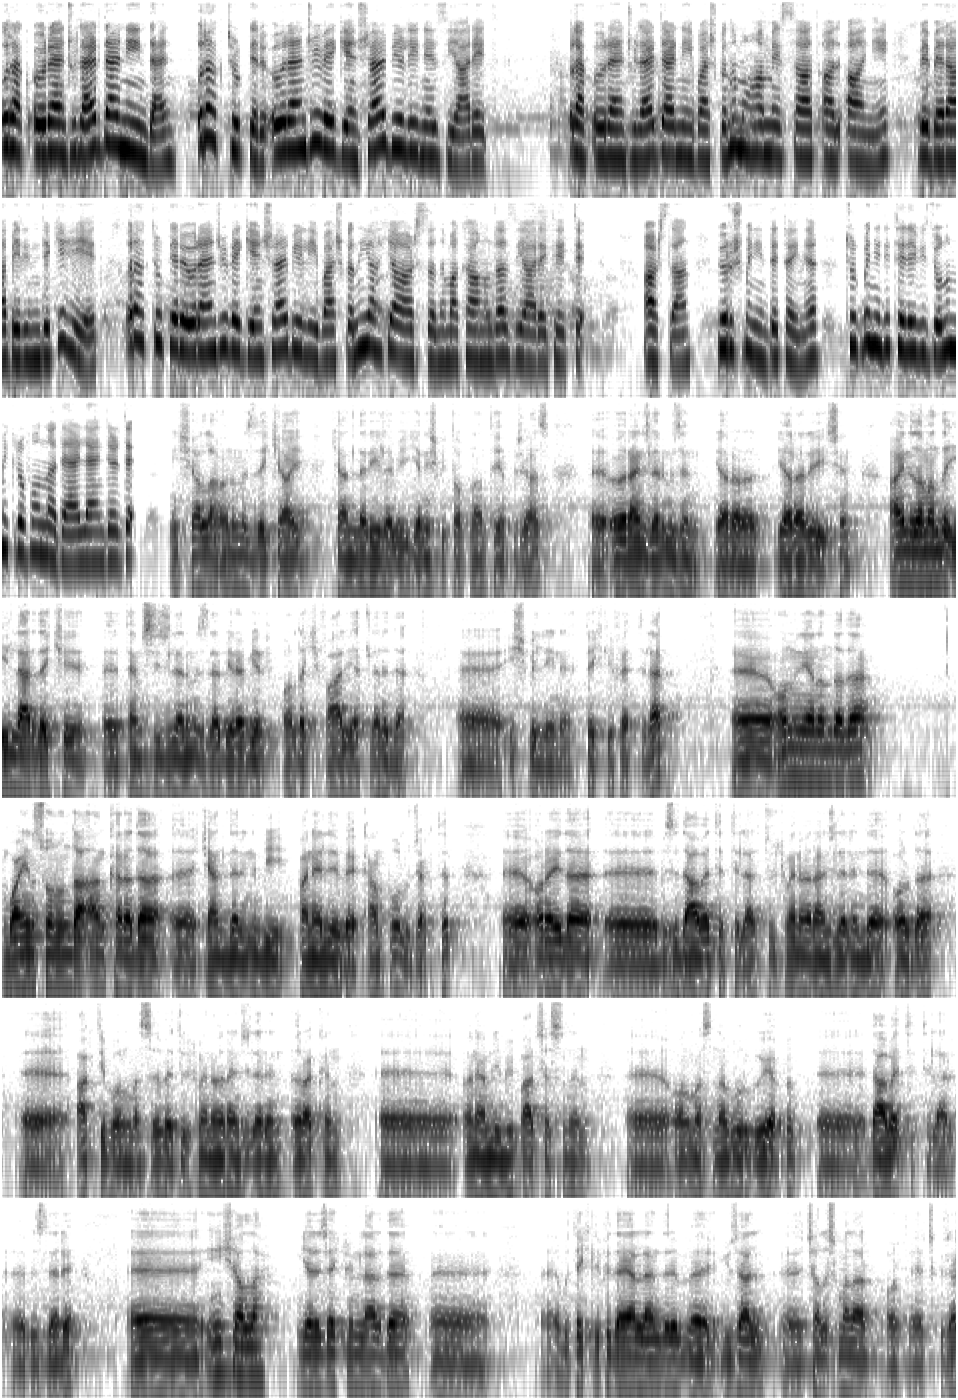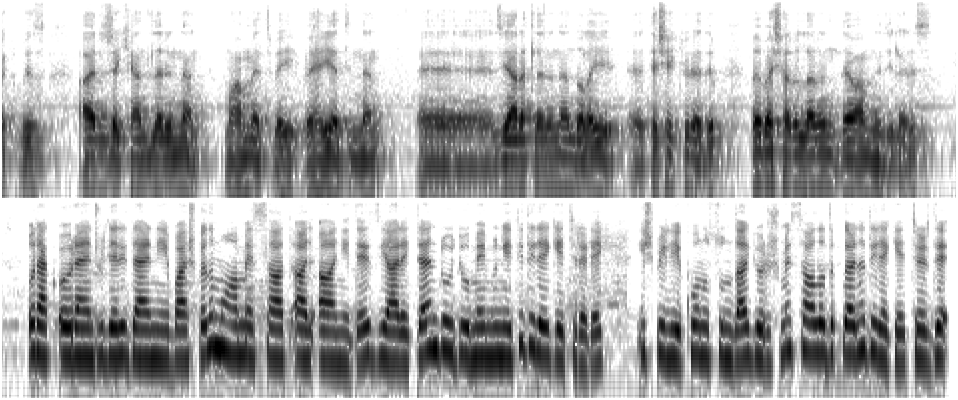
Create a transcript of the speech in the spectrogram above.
Irak Öğrenciler Derneği'nden Irak Türkleri Öğrenci ve Gençler Birliği'ne ziyaret. Irak Öğrenciler Derneği Başkanı Muhammed Saad Al-Ani ve beraberindeki heyet, Irak Türkleri Öğrenci ve Gençler Birliği Başkanı Yahya Arslan'ı makamında ziyaret etti. Arslan, görüşmenin detayını Türkmeneli Televizyonu mikrofonla değerlendirdi. İnşallah önümüzdeki ay kendileriyle bir geniş bir toplantı yapacağız. Ee, öğrencilerimizin yararı, yararı için. Aynı zamanda illerdeki e, temsilcilerimizle birebir oradaki faaliyetleri de e, işbirliğini teklif ettiler. E, onun yanında da bu ayın sonunda Ankara'da e, kendilerinin bir paneli ve kampı olacaktır. E, orayı da e, bizi davet ettiler. Türkmen öğrencilerin de orada e, aktif olması ve Türkmen öğrencilerin Irak'ın e, önemli bir parçasının e, olmasına vurgu yapıp e, davet ettiler e, bizleri. E, inşallah gelecek günlerde e, e, bu teklifi değerlendirip ve güzel e, çalışmalar ortaya çıkacak. Biz ayrıca kendilerinden Muhammed Bey ve heyetinden e, ziyaretlerinden dolayı e, teşekkür edip ve başarıların devamını dileriz. Irak Öğrencileri Derneği Başkanı Muhammed Saad Al-Ani de ziyaretten duyduğu memnuniyeti dile getirerek işbirliği konusunda görüşme sağladıklarını dile getirdi.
